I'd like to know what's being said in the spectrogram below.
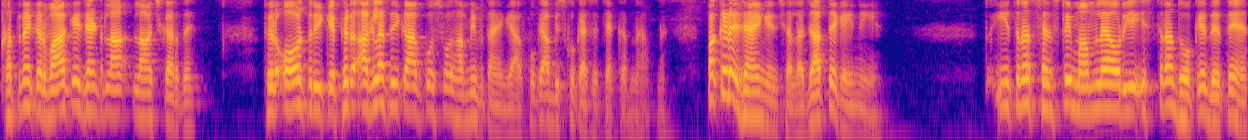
ختنے کروا کے ایجنٹ لانچ کر دیں۔ پھر اور طریقے، پھر اگلا طریقہ آپ کو اس وقت ہم ہی بتائیں گے آپ کو کہ اب اس کو کیسے چیک کرنا ہے آپ نے۔ پکڑے جائیں گے انشاءاللہ، جاتے کہیں نہیں ہیں۔ تو یہ اتنا سینسٹیو معاملہ ہے اور یہ اس طرح دھوکے دیتے ہیں۔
